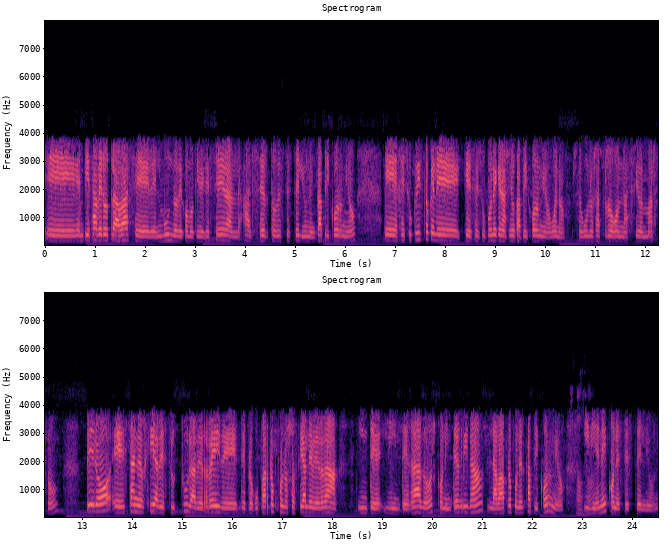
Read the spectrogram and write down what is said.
Eh, empieza a haber otra base del mundo de cómo tiene que ser al, al ser todo este stellium en Capricornio. Eh, Jesucristo que, le, que se supone que nació en Capricornio, bueno, según los astrólogos nació en marzo, pero esta energía de estructura de rey, de, de preocuparnos por lo social de verdad, integrados con integridad, la va a proponer Capricornio y viene con este stellium.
